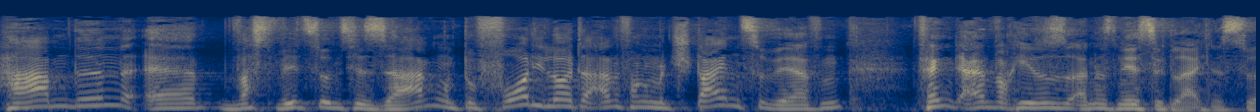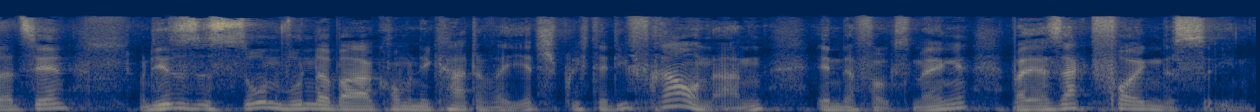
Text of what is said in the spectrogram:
Habenden. Äh, was willst du uns hier sagen? Und bevor die Leute anfangen, mit Steinen zu werfen, fängt einfach Jesus an, das nächste Gleichnis zu erzählen. Und Jesus ist so ein wunderbarer Kommunikator, weil jetzt spricht er die Frauen an in der Volksmenge, weil er sagt Folgendes zu ihnen.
